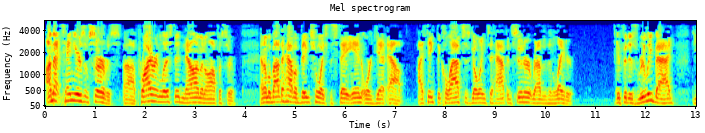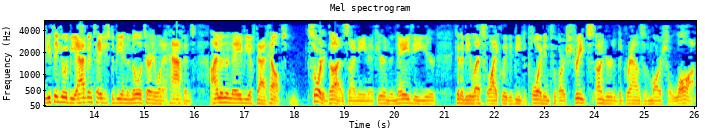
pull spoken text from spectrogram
I'm at 10 years of service, uh, prior enlisted, now I'm an officer, and I'm about to have a big choice to stay in or get out. I think the collapse is going to happen sooner rather than later. If it is really bad, do you think it would be advantageous to be in the military when it happens? I'm in the Navy if that helps. Sort of does. I mean, if you're in the Navy, you're going to be less likely to be deployed into our streets under the grounds of martial law.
